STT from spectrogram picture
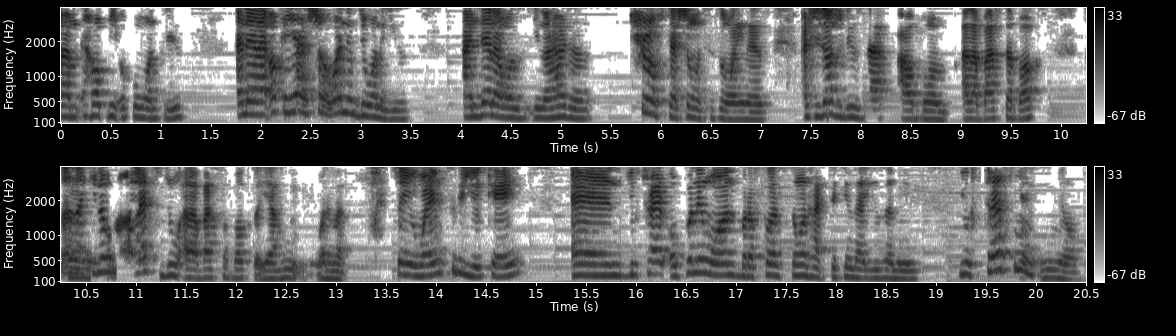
um, help me open one, please? And then like, okay, yeah, sure. What name do you want to use? And then I was, you know, I had a true obsession with CeCe Winans. And she just released that album, Alabaster Box. So I was mm. like, you know what? I'd like to do Alabaster Box or Yahoo, whatever. So you went to the UK and you tried opening one, but of course someone had taken that username. You sent me an email.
